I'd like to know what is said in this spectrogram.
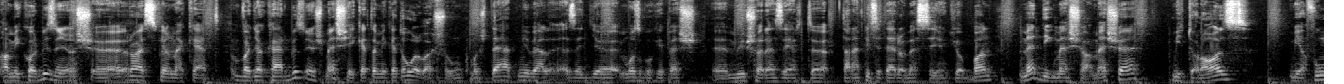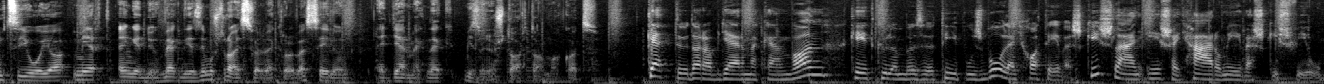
amikor bizonyos rajzfilmeket, vagy akár bizonyos meséket, amiket olvasunk, most de hát mivel ez egy mozgóképes műsor, ezért talán picit erről beszéljünk jobban. Meddig mese a mese, mitől az, mi a funkciója, miért engedünk megnézni, most rajzfilmekről beszélünk, egy gyermeknek bizonyos tartalmakat. Kettő darab gyermekem van, két különböző típusból, egy hat éves kislány és egy három éves kisfiú.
